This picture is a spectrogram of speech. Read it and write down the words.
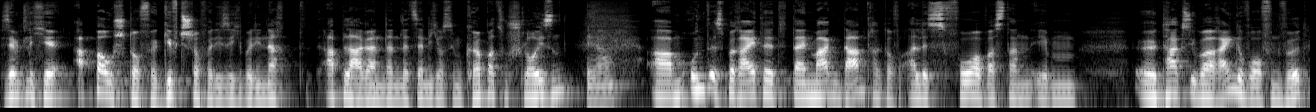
sämtliche Abbaustoffe, Giftstoffe, die sich über die Nacht ablagern, dann letztendlich aus dem Körper zu schleusen. Ja. Ähm, und es bereitet deinen Magen-Darm-Trakt auf alles vor, was dann eben äh, tagsüber reingeworfen wird.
